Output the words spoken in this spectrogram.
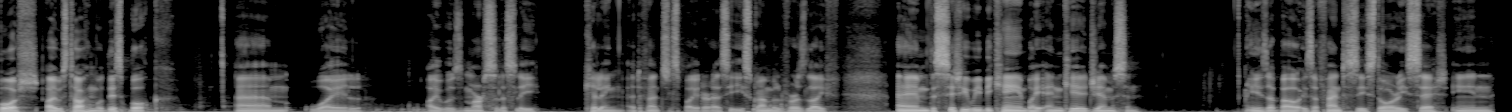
But I was talking about this book um, while I was mercilessly killing a defenseless spider as he scrambled for his life. Um, the City We Became by N.K. Jemisin is about is a fantasy story set in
